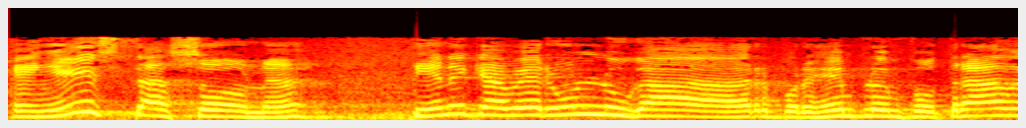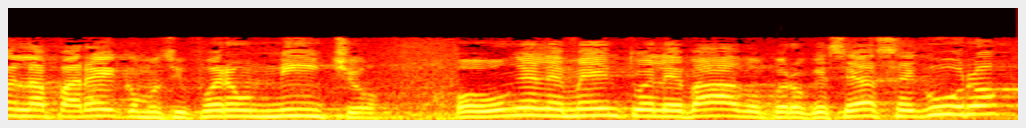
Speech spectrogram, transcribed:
en esta zona tiene que haber un lugar, por ejemplo, empotrado en la pared como si fuera un nicho o un elemento elevado, pero que sea seguro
